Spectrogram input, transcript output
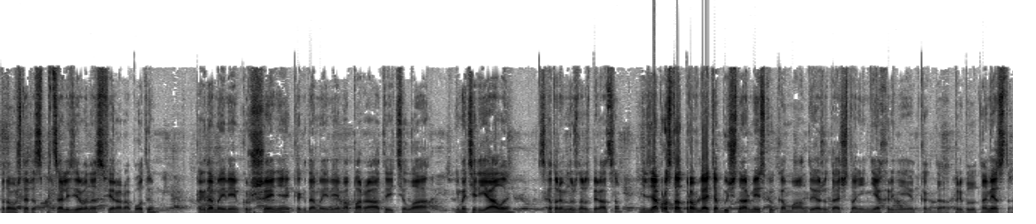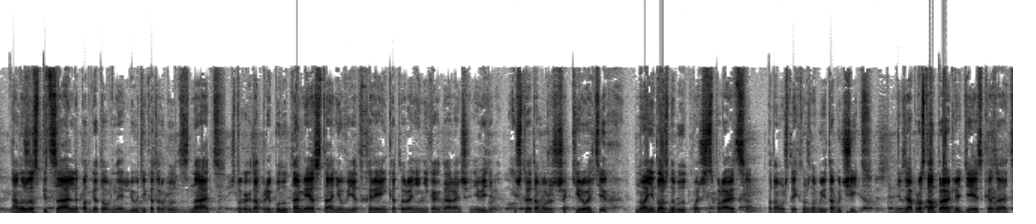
потому что это специализированная сфера работы, когда мы имеем крушение, когда мы имеем аппараты и тела, и материалы, с которыми нужно разбираться. Нельзя просто отправлять обычную армейскую команду и ожидать, что они не охренеют, когда прибудут на место. Нам нужны специально подготовленные люди, которые будут знать, что когда прибудут на место, они увидят хрень, которую они никогда раньше не видели. И что это может шокировать их, но они должны будут мочь справиться, потому что их нужно будет обучить. Нельзя просто отправить людей и сказать,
